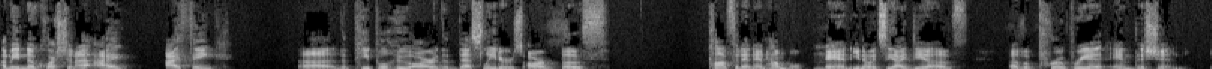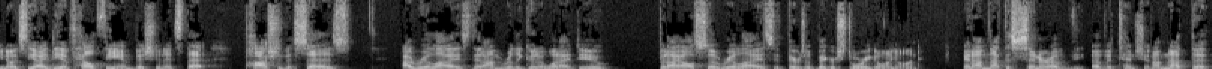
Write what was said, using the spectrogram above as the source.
I mean, no question. I I, I think uh, the people who are the best leaders are both confident and humble. Mm. And you know, it's the idea of of appropriate ambition. You know, it's the idea of healthy ambition. It's that posture that says, I realize that I'm really good at what I do, but I also realize that there's a bigger story going on, and I'm not the center of the, of attention. I'm not the,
